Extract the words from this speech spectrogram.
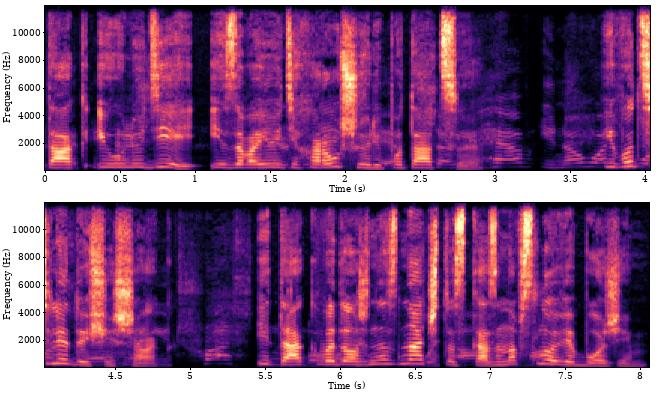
так и у людей, и завоюете хорошую репутацию. И вот следующий шаг. Итак, вы должны знать, что сказано в Слове Божьем.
